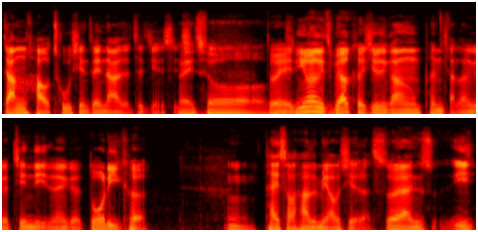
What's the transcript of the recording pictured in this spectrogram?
刚好出现在那的这件事情。没错，对，另外一个比较可惜就是刚刚喷讲到一个经理的那个多利克，嗯，太少他的描写了。虽然已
